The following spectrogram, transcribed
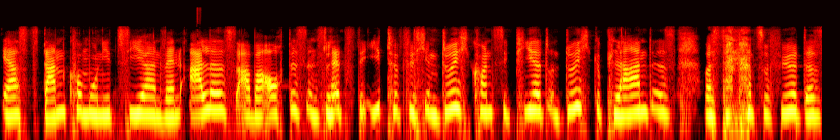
erst dann kommunizieren, wenn alles aber auch bis ins letzte i-Tüpfelchen durchkonzipiert und durchgeplant ist, was dann dazu führt, dass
